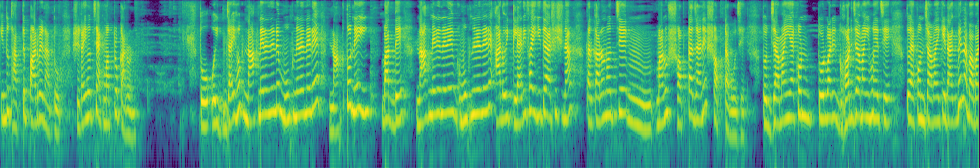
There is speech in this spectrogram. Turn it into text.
কিন্তু থাকতে পারবে না তো, সেটাই হচ্ছে একমাত্র কারণ। তো ওই যাই হোক নাক নেড়ে নেড়ে, মুখ নেড়ে নেড়ে, নাক তো নেই, বাদ দে, নাক নেড়ে নেড়ে, মুখ নেড়ে নেড়ে, আর ওই ক্ল্যারিফাই দিতে আসিস না, তার কারণ হচ্ছে মানুষ সবটা জানে, সবটা বোঝে। তোর জামাই এখন, তোর বাড়ির ঘর জামাই হয়েছে, তো এখন জামাইকে ডাকবে না, বাবা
